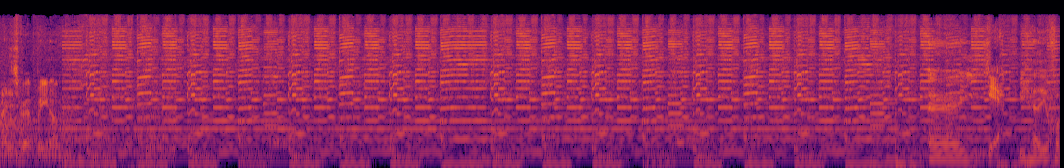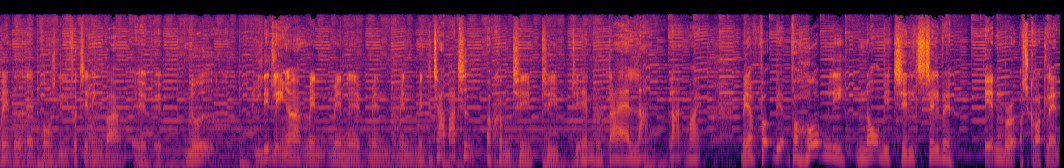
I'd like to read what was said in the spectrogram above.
Nej, det skal jeg bede om. Øh, ja, vi havde jo forventet, at vores lille fortælling var øh, øh, noget lidt længere, men, men, øh, men, men, men det tager bare tid at komme til, til, til Edinburgh. Der er lang, lang vej. Men jeg for, jeg- forhåbentlig når vi til selve Edinburgh og Skotland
